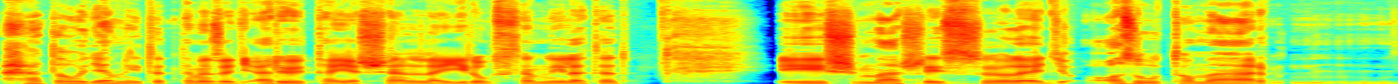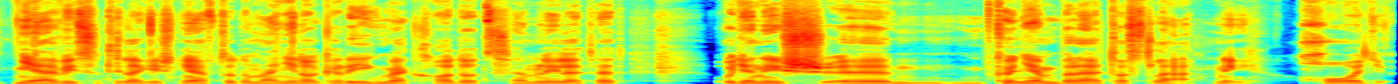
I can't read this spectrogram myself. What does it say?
Hát, ahogy említettem, ez egy erőteljesen leíró szemléletet, és másrésztről egy azóta már nyelvészetileg és nyelvtudományilag rég meghaladott szemléletet, ugyanis ö, könnyen be lehet azt látni, hogy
